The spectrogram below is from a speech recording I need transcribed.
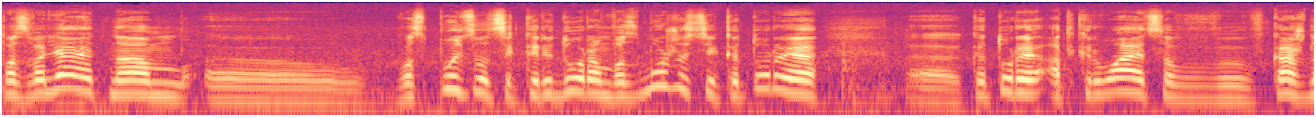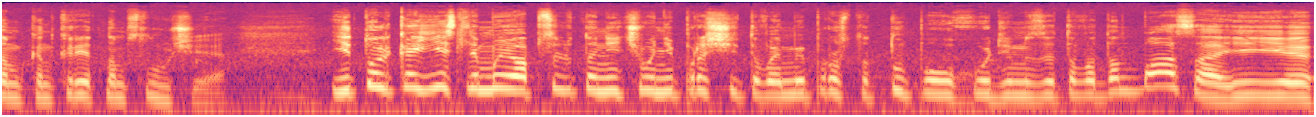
позволяют нам э, воспользоваться коридором возможностей, которые, э, которые открываются в, в каждом конкретном случае. И только если мы абсолютно ничего не просчитываем и просто тупо уходим из этого Донбасса и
